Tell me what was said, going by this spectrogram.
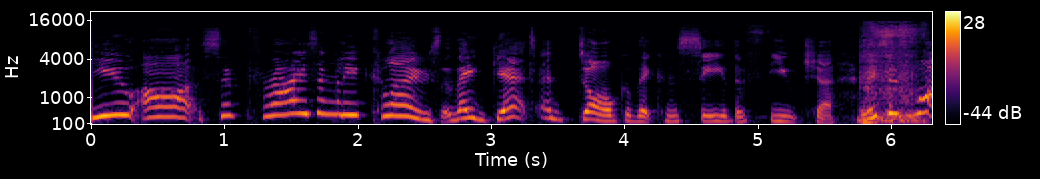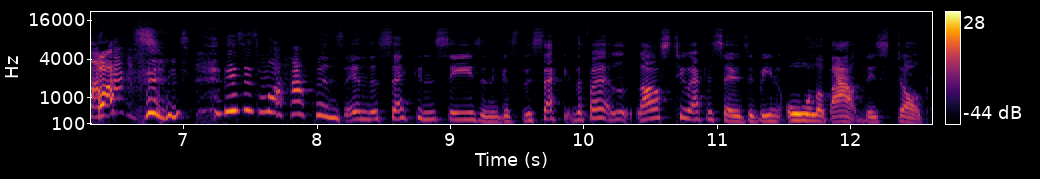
You are surprisingly close. They get a dog that can see the future. This is what, happens. This is what happens in the second season because the second, the first, last two episodes have been all about this dog.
